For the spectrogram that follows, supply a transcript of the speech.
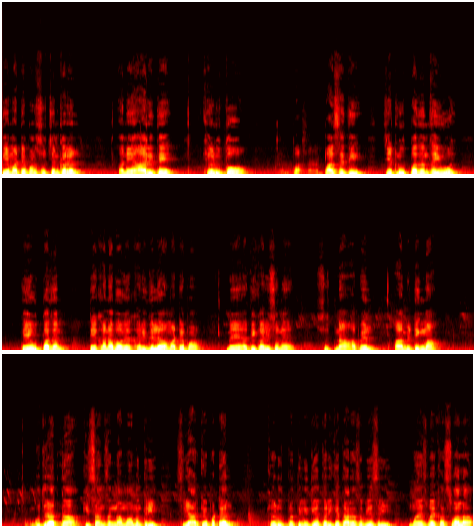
તે માટે પણ સૂચન કરેલ અને આ રીતે ખેડૂતો પાસેથી જેટલું ઉત્પાદન થયું હોય તે ઉત્પાદન ટેકાના ભાવે ખરીદી લેવા માટે પણ મેં અધિકારીશોને સૂચના આપેલ. આ મિટિંગમાં ગુજરાતના કિસાન સંઘના મહામંત્રી શ્રી આર કે પટેલ, ખેડૂત પ્રતિનિધિઓ તરીકે ધારાસભ્ય શ્રી મહેશભાઈ કસવાલા,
